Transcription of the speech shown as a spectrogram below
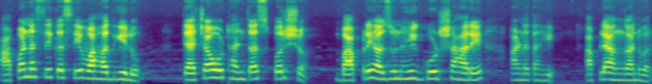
आपण असे कसे वाहत गेलो? त्याच्या ओठांचा स्पर्श बापरे अजूनही गोड शहारे आणत आहे आपल्या अंगांवर.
